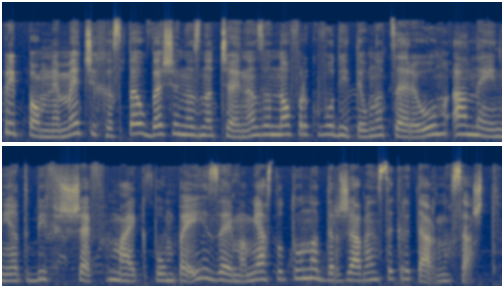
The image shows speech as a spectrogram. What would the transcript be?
Припомняме, че Хаспел беше назначена за нов ръководител на ЦРУ, а нейният бив шеф Майк Помпей заема мястото на държавен секретар на САЩ.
